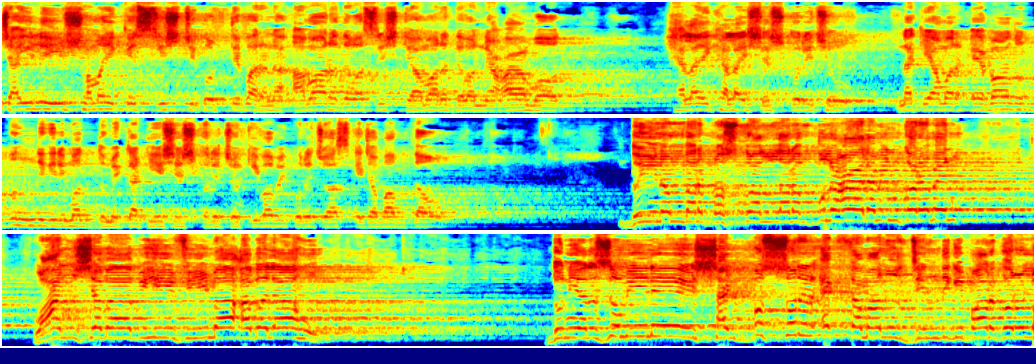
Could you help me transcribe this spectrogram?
চাইলেই সময়কে সৃষ্টি করতে পারে না। আমার দেওয়া সৃষ্টি, আমার দেওয়া নিয়ামত। হেলাই খেলায় শেষ করেছ। নাকি আমার এবাদত বন্দিগির মাধ্যমে কাটিয়ে শেষ করেছ? কীভাবে করেছ? আজকে জবাব দাও। দুই নম্বর প্রশ্ন আল্লাহ রাব্বুল আলামিন করবেন, ওয়ান শাবাবিহি ফিমা আবলাহু। দুনিয়ার জমিনে ষাট বছরের একটা মানুষ জিন্দিগি পার করল।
